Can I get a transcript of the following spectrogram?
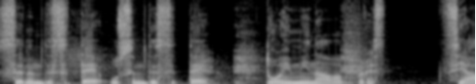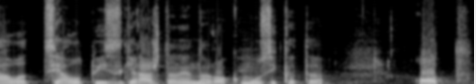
70-те, 80-те, той минава през цяла, цялото изграждане на рок музиката от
